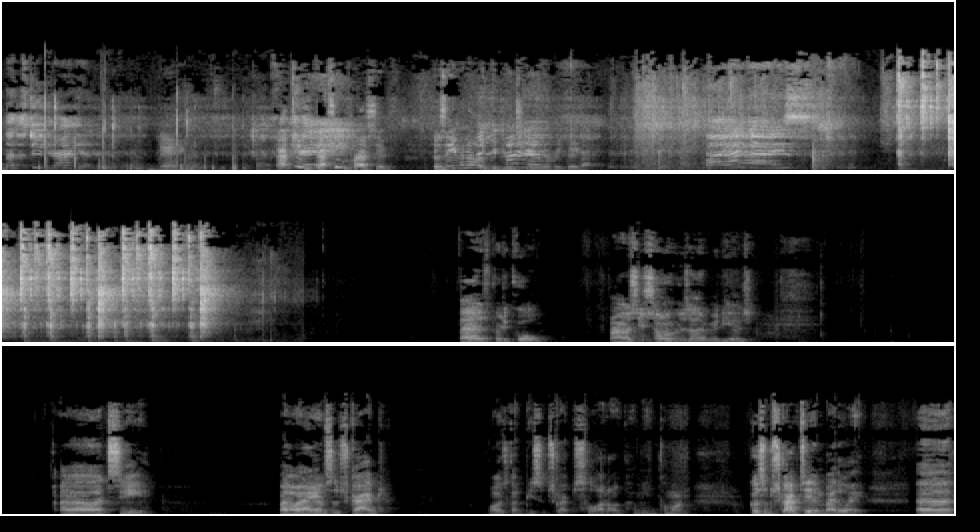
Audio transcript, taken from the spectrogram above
Let's do dragon. Dang. Actually, that's impressive. Because even have like the dream screen and everything. Pretty cool. Alright, let's see some of his other videos. Uh, let's see. By the way, I am subscribed. Always gotta be subscribed to. I mean, come on. Go subscribe to him, by the way. Uh,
